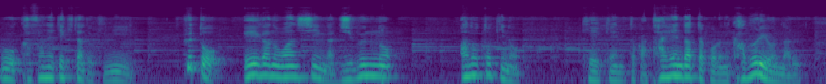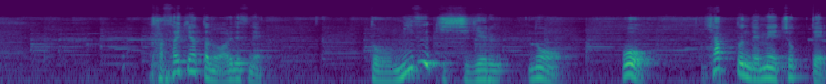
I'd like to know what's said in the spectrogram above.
を重ねてきた時にふと映画のワンシーンが自分のあの時の経験とか大変だった頃にかぶるようになる。最近あったのはあれですね。と水木しげるのを100分で目ちょって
